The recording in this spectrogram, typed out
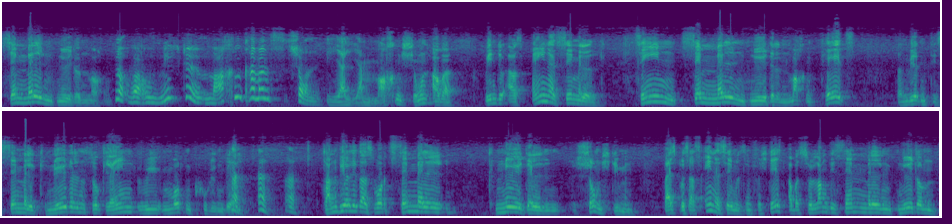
Semmelnknödeln machen. Na, warum nicht? Äh, Machen kann man's schon. Ja, ja, machen schon, aber wenn du aus einer Semmel zehn Semmelnknödeln machen tätst, dann würden die Semmelknödeln so klein wie Mottenkugeln werden. Ah, ah. Dann würde das Wort Semmelknödeln schon stimmen. Weil es bloß aus einer Semmel sind, verstehst? Aber solange die Semmelknödeln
